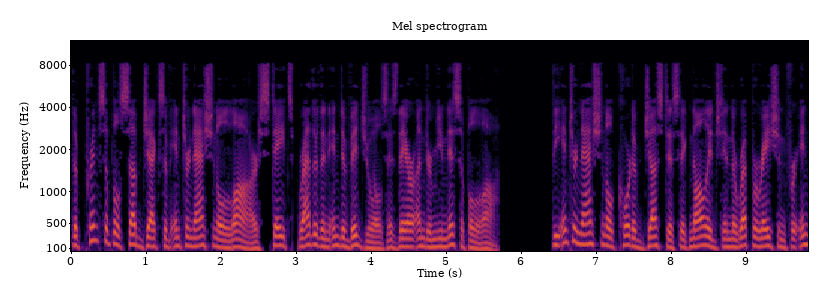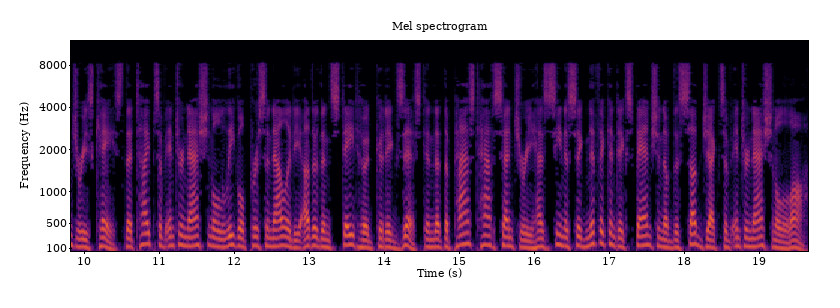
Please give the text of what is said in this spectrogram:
The principal subjects of international law are states, rather than individuals as they are under municipal law. The International Court of Justice acknowledged in the Reparation for Injuries case that types of international legal personality other than statehood could exist and that the past half-century has seen a significant expansion of the subjects of international law.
